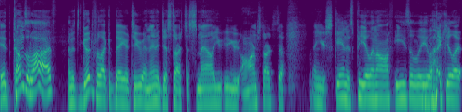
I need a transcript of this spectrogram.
it comes alive and it's good for like a day or two and then it just starts to smell. You your arm starts to and your skin is peeling off easily. Like you're like,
